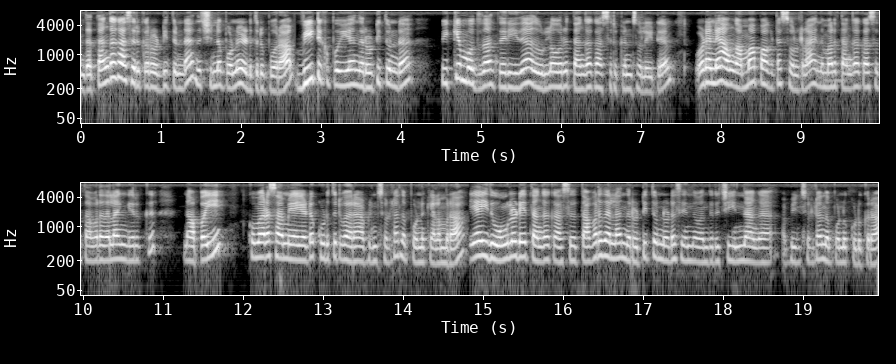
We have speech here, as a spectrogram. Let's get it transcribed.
அந்த தங்க காசு இருக்கிற ரொட்டி துண்டை அந்த சின்ன பொண்ணு எடுத்துகிட்டு போகிறா வீட்டுக்கு போய் அந்த ரொட்டி துண்டை விற்கும் போது தான் தெரியுது அது உள்ள ஒரு தங்க காசு இருக்குன்னு சொல்லிட்டு. உடனே அவங்க அம்மா அப்பா கிட்ட சொல்கிறா இந்த மாதிரி தங்க காசு தவறதெல்லாம் இங்கே இருக்குது நான் போய் குமாரசாமி ஐயாட்ட கொடுத்துட்டு வரேன் அப்படின்னு சொல்லிட்டு அந்த பொண்ணு கிளம்புறா. ஏன் இது உங்களுடைய தங்க காசு. தவறுதெல்லாம் இந்த ரொட்டி துண்ணோட சேர்ந்து வந்துருச்சு. இந்தாங்க அப்படின்னு சொல்லிட்டு அந்த பொண்ணு கொடுக்குறா.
